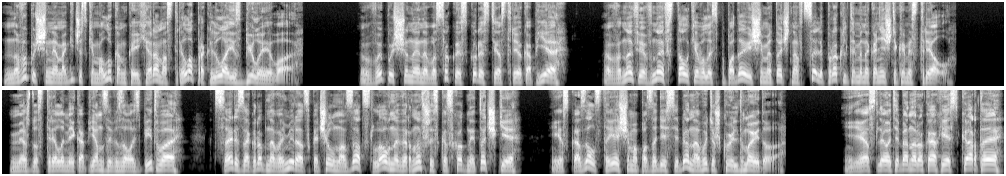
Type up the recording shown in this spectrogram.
но выпущенная магическим луком Кайхерама стрела прокляла и сбила его. Выпущенное на высокой скорости острие копья вновь и вновь сталкивалась с попадающими точно в цель проклятыми наконечниками стрел. Между стрелами и копьем завязалась битва, царь загробного мира отскочил назад, словно вернувшись к исходной точке, и сказал стоящему позади себя на вытяжку Эльдмейду. «Если у тебя на руках есть карты,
